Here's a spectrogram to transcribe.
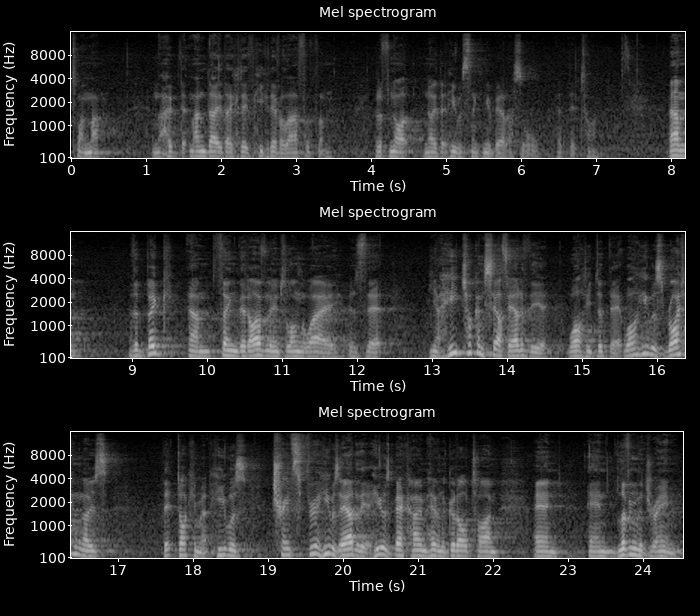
to my mum, and the hope that Monday they could have, he could have a laugh with them. But if not, know that he was thinking about us all at that time. Um, the big um, thing that I've learned along the way is that you know, he took himself out of there while he did that. While he was writing those, that document, he was transfer, he was out of there. He was back home having a good old time and, and living the dream.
